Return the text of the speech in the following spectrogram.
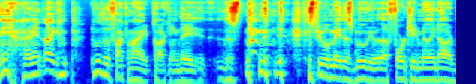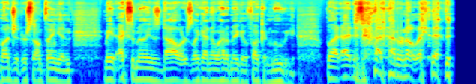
man, I mean, like, who the fuck am I talking? They this these people made this movie with a fourteen million dollar budget or something and made X millions of dollars. Like, I know how to make a fucking movie, but I, I don't know. Like that,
